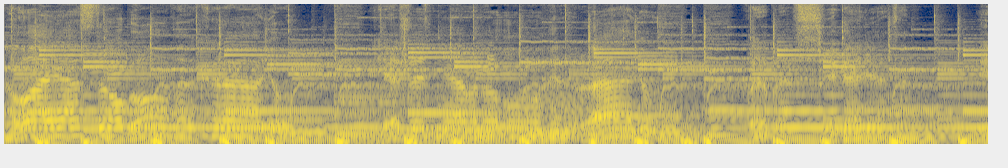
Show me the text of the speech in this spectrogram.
Ну а я с другого краю Ежедневно умираю Выбрав сигареты и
